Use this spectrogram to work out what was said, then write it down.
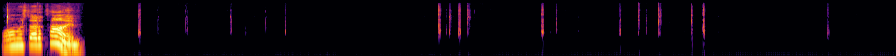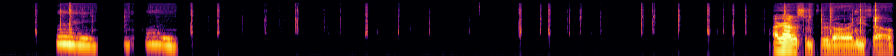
We're almost out of time. I got us some food already, so.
